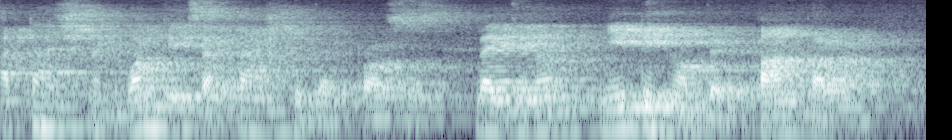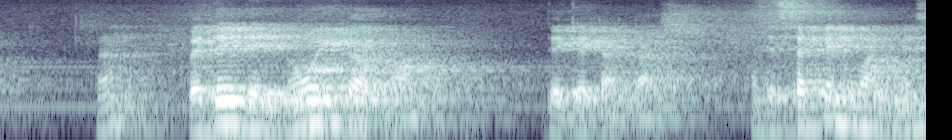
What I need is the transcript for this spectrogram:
attachment. One gets attached to that process. Like, you know, eating of that pan paran. Huh? Whether they know it or not, they get attached. And the second one is,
